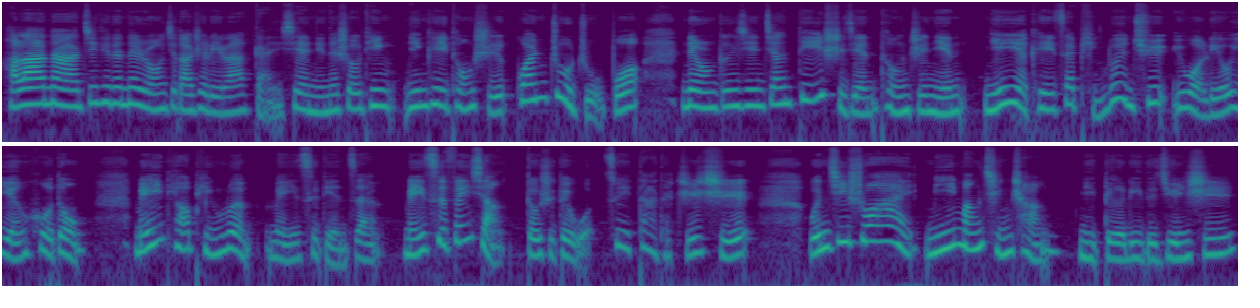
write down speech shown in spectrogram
好啦，那今天的内容就到这里啦，感谢您的收听。您可以同时关注主播，内容更新将第一时间通知您。您也可以在评论区与我留言互动，每一条评论、每一次点赞、每一次分享，都是对我最大的支持。闻鸡说爱，迷茫情场，你得力的军师。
